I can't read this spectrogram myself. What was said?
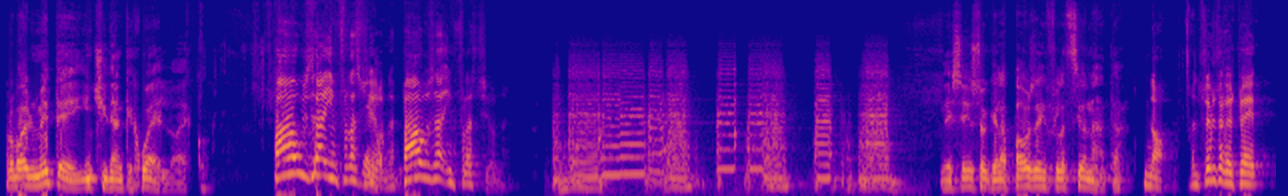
probabilmente incide anche quello, ecco. Pausa inflazione, pausa inflazione. Nel senso che la pausa è inflazionata? No, nel senso che c'è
